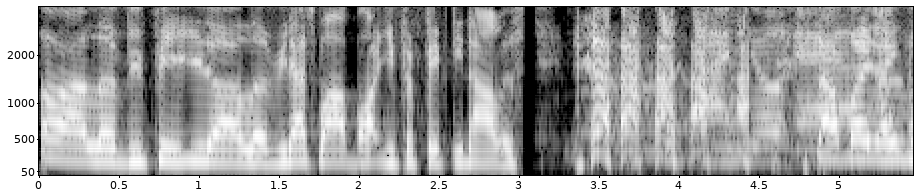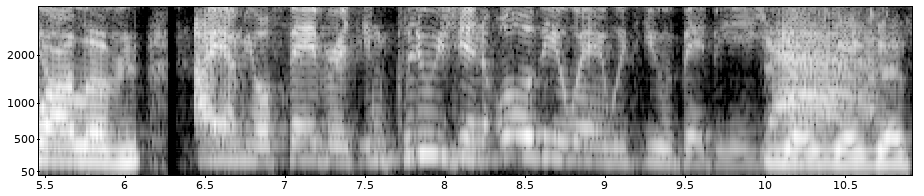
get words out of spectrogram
I love you, Pete. You know I love you. That's why I bought you for $50. I know, Al. So much, that's why I love you. I am your favorite. Inclusion all the way with you, baby. Yeah. Yes, yes,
